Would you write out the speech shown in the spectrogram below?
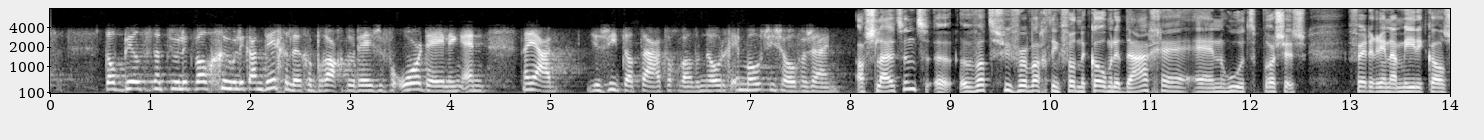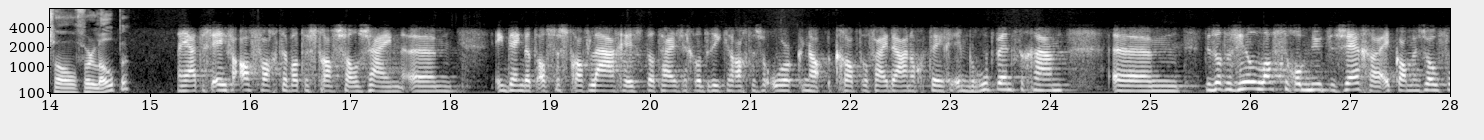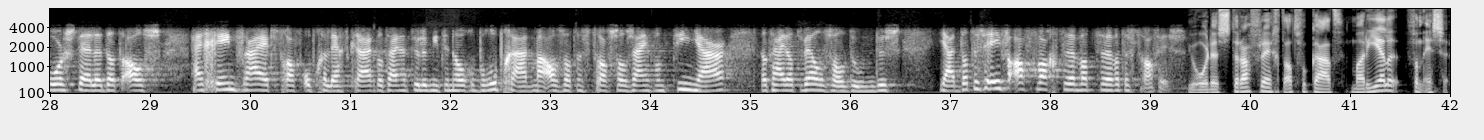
dat beeld is natuurlijk wel gruwelijk aan diggelen gebracht door deze veroordeling. En nou ja, je ziet dat daar toch wel de nodige emoties over zijn. Afsluitend, uh, wat is uw verwachting van de komende dagen en hoe het proces verder in Amerika zal verlopen? Nou ja, het is even afwachten wat de straf zal zijn. Um, ik denk dat als de straf laag is, dat hij zich wel drie keer achter zijn oor krabt of hij daar nog tegen in beroep wenst te gaan. Um, dus dat is heel lastig om nu te zeggen. Ik kan me zo voorstellen dat als hij geen vrijheidsstraf opgelegd krijgt, dat hij natuurlijk niet in hoger beroep gaat. Maar als dat een straf zal zijn van tien jaar, dat hij dat wel zal doen. Dus ja, dat is even afwachten wat, uh, wat de straf is. Je hoorde strafrechtadvocaat Marielle van Essen.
